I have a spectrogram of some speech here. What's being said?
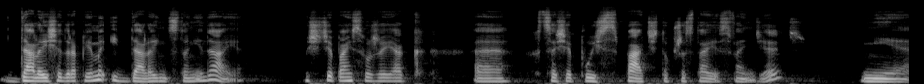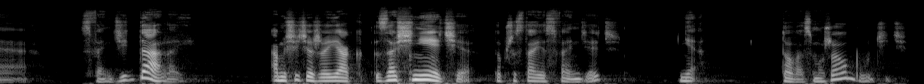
dalej się drapiemy i dalej nic to nie daje. Myślicie Państwo, że jak e, chce się pójść spać, to przestaje swędzić? Nie. Swędzi dalej. A myślicie, że jak zaśniecie, to przestaje swędzić? Nie. To Was może obudzić.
